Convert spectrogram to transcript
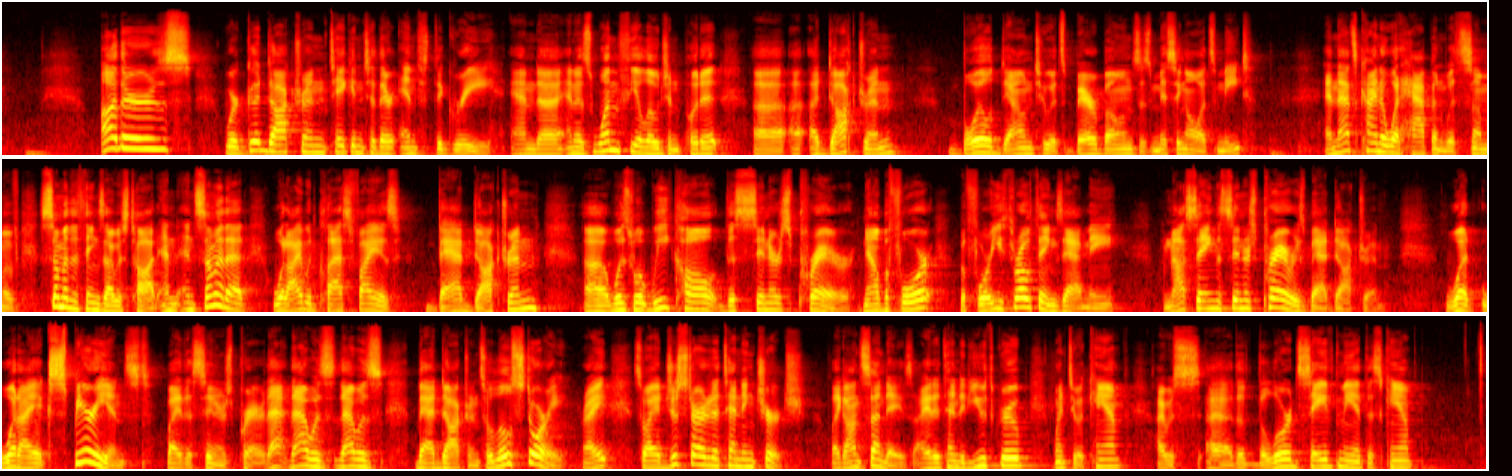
Others were good doctrine taken to their nth degree. And, uh, and as one theologian put it, uh, a, a doctrine boiled down to its bare bones is missing all its meat. And that's kind of what happened with some of some of the things I was taught. And and some of that what I would classify as bad doctrine uh, was what we call the sinner's prayer. Now, before before you throw things at me, I'm not saying the sinner's prayer is bad doctrine. What what I experienced by the sinner's prayer that that was that was bad doctrine. So a little story, right? So I had just started attending church, like on Sundays. I had attended youth group, went to a camp. I was uh, the the Lord saved me at this camp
